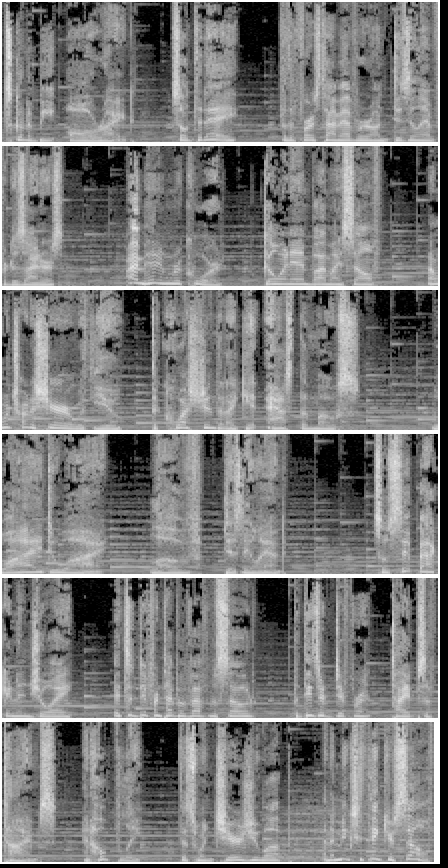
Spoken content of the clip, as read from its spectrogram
is going to be all right. So today, for the first time ever on Disneyland for Designers, I'm hitting record, going in by myself. I want to try to share with you the question that I get asked the most Why do I love Disneyland? So sit back and enjoy. It's a different type of episode, but these are different types of times. And hopefully, this one cheers you up and it makes you think yourself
